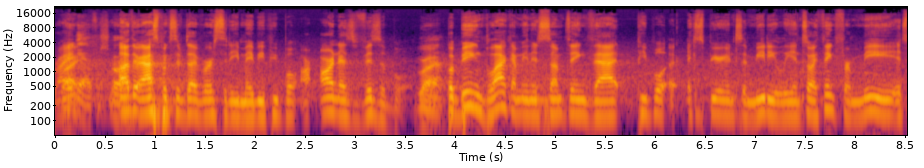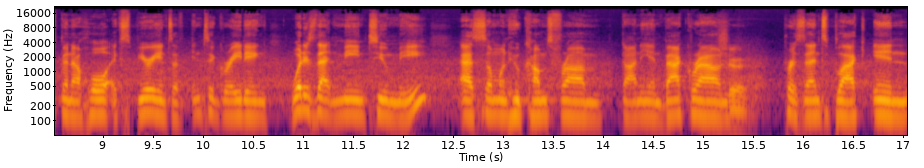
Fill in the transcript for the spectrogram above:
right? Right. Yeah, for sure. Other aspects of diversity, maybe people are, aren't as visible. Right. But being black, I mean, is something that people experience immediately. And so I think for me, it's been a whole experience of integrating what does that mean to me as someone who comes from Ghanaian background, Sure. presents black in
